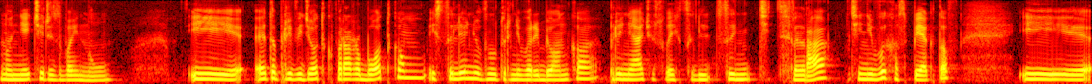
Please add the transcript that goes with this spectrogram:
но не через войну. И это приведет к проработкам, исцелению внутреннего ребенка, принятию своих теневых аспектов и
